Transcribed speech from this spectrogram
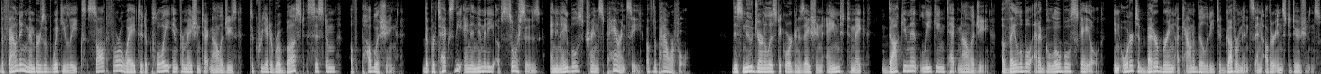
the founding members of WikiLeaks sought for a way to deploy information technologies to create a robust system of publishing that protects the anonymity of sources and enables transparency of the powerful. This new journalistic organization aimed to make document leaking technology available at a global scale in order to better bring accountability to governments and other institutions.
